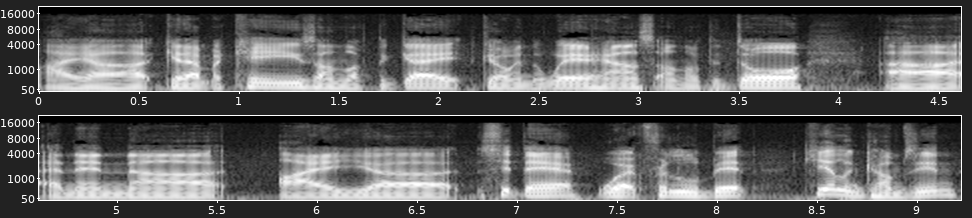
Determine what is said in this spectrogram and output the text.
I uh, get out my keys, unlock the gate, go in the warehouse, unlock the door, uh, and then uh, I uh, sit there, work for a little bit. Keelan comes in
